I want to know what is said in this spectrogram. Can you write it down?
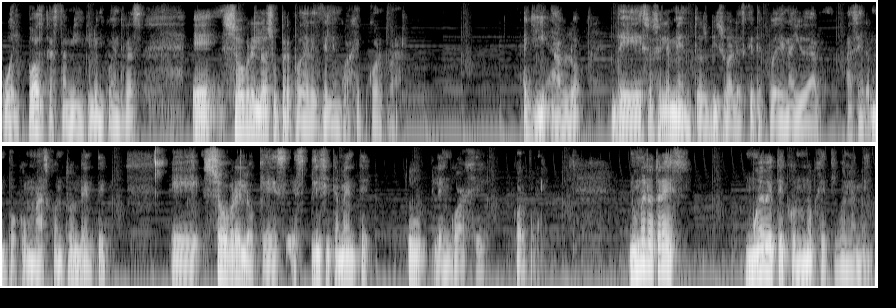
o el podcast también que lo encuentras eh, sobre los superpoderes del lenguaje corporal. Allí hablo de esos elementos visuales que te pueden ayudar a ser un poco más contundente eh, sobre lo que es explícitamente tu lenguaje corporal. Número 3. Muévete con un objetivo en la mente.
